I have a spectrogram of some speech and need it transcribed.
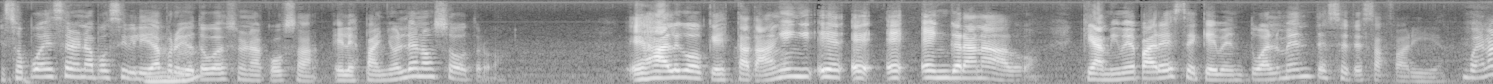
Eso puede ser una posibilidad, pero yo te voy a decir una cosa. El español de nosotros es algo que está tan engranado que a mí me parece que eventualmente se te zafaría. Bueno,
